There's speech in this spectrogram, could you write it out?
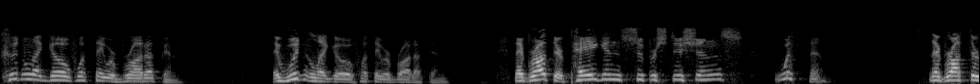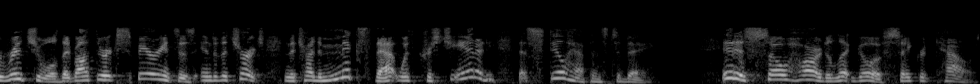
couldn't let go of what they were brought up in. They wouldn't let go of what they were brought up in. They brought their pagan superstitions with them. They brought their rituals, they brought their experiences into the church, and they tried to mix that with Christianity. That still happens today. It is so hard to let go of sacred cows.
